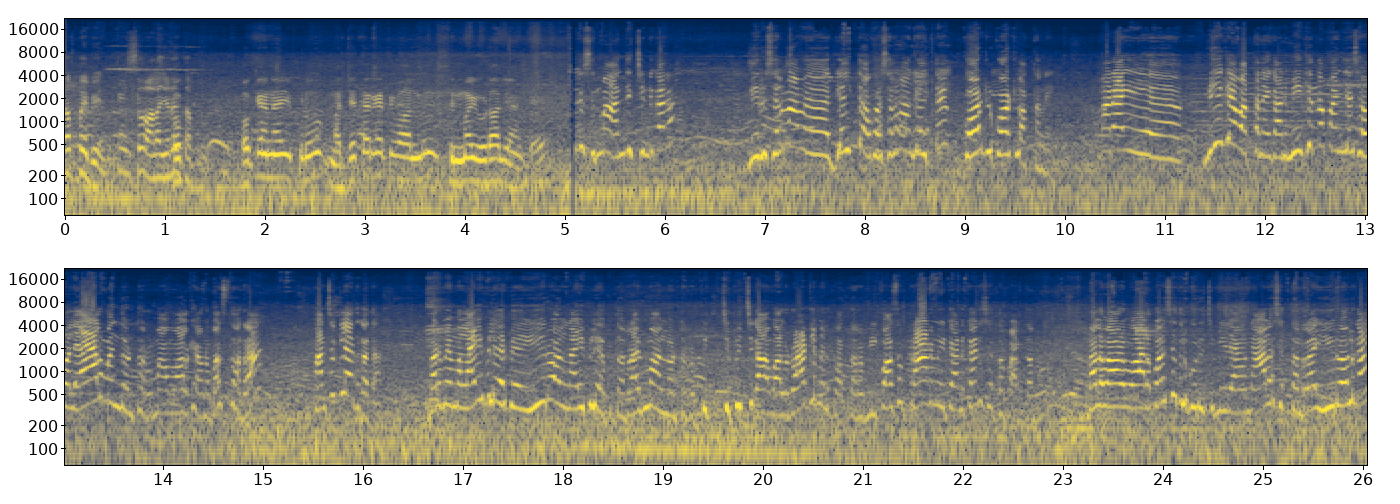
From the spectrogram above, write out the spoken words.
తప్పు అయిపోయింది సో అలా చేయడం తప్పు. ఓకేనా ఇప్పుడు మధ్యతరగతి వాళ్ళు సినిమా చూడాలి అంటే? సినిమా అందించిండు కదా? మీరు సినిమా గెలితే ఒక సినిమా గెలితే కోట్లు కోట్లు వస్తున్నాయి మరి అవి మీకే వస్తున్నాయి కానీ మీ కింద పనిచేసే వాళ్ళు వేల మంది ఉంటారు? మా వాళ్ళకి ఏమైనా బస్తారా? పంచట్లేదు కదా? మరి మేము లైఫ్ లేపే హీరోలు లైఫ్ లేపుతారు. అభిమానులు ఉంటారు. పిచ్చి పిచ్చిగా వాళ్ళు రోడ్ల మీదకి వస్తారు మీకోసం ప్రాణం ఇవ్వడానికని సిద్ధపడతారు. మళ్ళీ వాళ్ళ వాళ్ళ భవిష్యత్తుల గురించి మీరు ఏమైనా ఆలోచిస్తున్నారా హీరోలుగా?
